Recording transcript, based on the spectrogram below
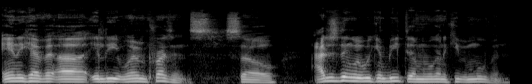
and they have an uh, elite rim presence. So I just think we can beat them, and we're going to keep it moving.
